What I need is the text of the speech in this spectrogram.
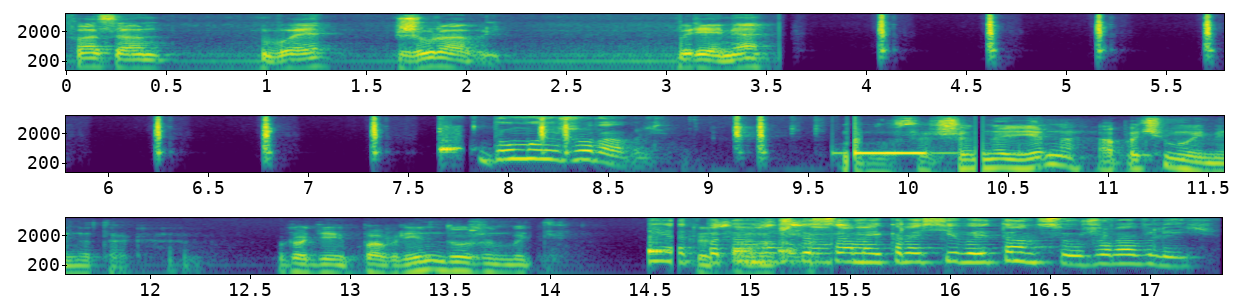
Фазан. В. Журавль. Время. Думаю, журавль. Ну, совершенно верно. А почему именно так? Вроде павлин должен быть. Нет, есть потому что самые красивые танцы у журавлей.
